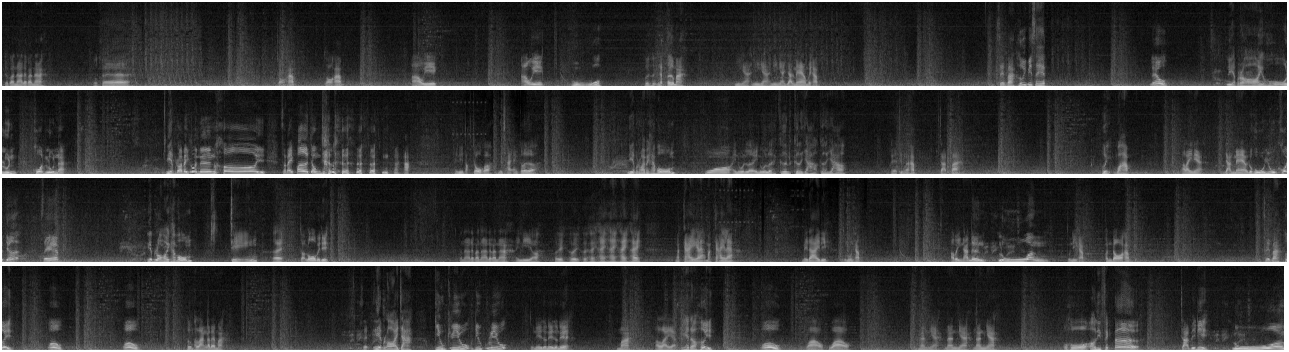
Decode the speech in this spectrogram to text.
เดี๋ยวก่อนนะเดี๋ยวก่อนนะ โอเคจาะครับจาะครับ เอาอีก เอาอีก หูเฮ้ยเฮ้ยแรปเตอร์มา นี่ไง นี่ไง นี่ไง ยันแม่ลงไปครับ เสร็จป่ะเฮ้ยไม่เสร็จเร็ว เรียบร้อยโอ้โหลุ้นโคตรลุ้นอะ เรียบร้อยไปคนหนึ่งโอ้ยสไนเปอร์จงเจริญไอ้นี่ปักโจ๊กเหรอไม่ใช่แองเกิลเหรอเรียบร้อยไปครับผมว้าไอ้นู่นเลยไอ้นู่นเลยเกินเกินระยะเหรอเกินระยะเหรอโอเคถึงแล้วครับ จัดไปเฮ้ยวาร์ปอะไรเนี่ย ยันแม่โอ้โหอยู่โคตรเยอะเซฟเรียบร้อยครับผม เจ๋งเฮ้ยเจาะโล่ไปดิกันนะแล้วกันนะแล้วกันนะไอ้นี่เหรอเฮ้ยเฮ้ยเฮ้ยเฮ้ยให้ให้ให้ให้มาใกล้แล้วมาใกล้แล้วไม่ได้ดิตรงนู้นครับ เอาไปอีกนัดหนึ่งล่วงตัวนี้ครับคอนดอครับ เสร็จป่ะเฮ้ยโอ้โอ้ เพิ่มพลังก็ได้มา เสร็จเรียบร้อยจ้ากิ้วกิ้วกิ้วกิ้วตัวนี้ตัวนี้ตัวนี้ มาอะไรอะเฮ้ดเหรอเฮ้ยโอ้ว้าวว้าวนั่นไงนั่นไงนั่นไงโอ้โหออลิเฟกเตอร์จัดไปดิลวง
